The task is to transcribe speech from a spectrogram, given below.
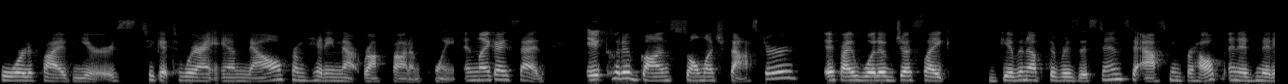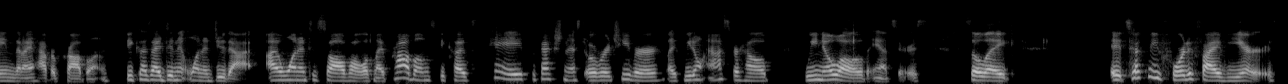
four to five years to get to where i am now from hitting that rock bottom point. And like i said it could have gone so much faster if i would have just like given up the resistance to asking for help and admitting that I have a problem because I didn't want to do that. I wanted to solve all of my problems because, hey, perfectionist, overachiever, like we don't ask for help we know all of the answers. So like it took me four to five years.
